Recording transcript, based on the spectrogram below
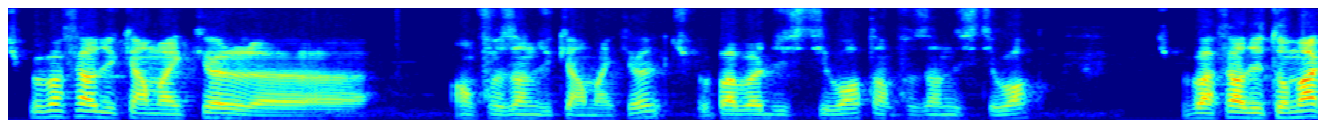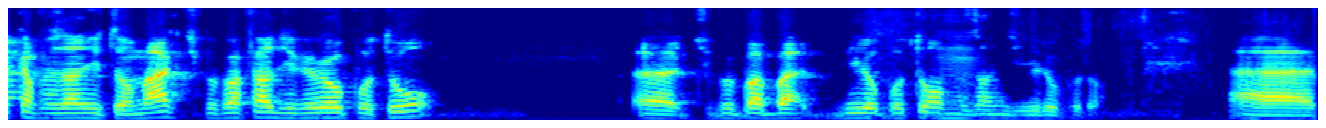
tu peux pas faire du Carmichael euh, en faisant du Carmichael, tu peux pas battre du Stewart en faisant du Stewart, tu peux pas faire du Tomac en faisant du Tomac, tu peux pas faire du vélo poteau, euh, tu peux pas battre du vélo poteau en mmh. faisant du vélo poteau. Euh,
